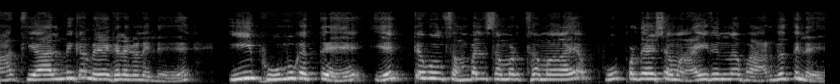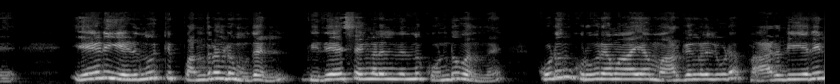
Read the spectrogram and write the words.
ആധ്യാത്മിക മേഖലകളിലെ ഈ ഭൂമുഖത്തെ ഏറ്റവും സമ്പൽ ഭൂപ്രദേശമായിരുന്ന ഭാരതത്തിലെ എ ഡി എഴുന്നൂറ്റി പന്ത്രണ്ട് മുതൽ വിദേശങ്ങളിൽ നിന്ന് കൊണ്ടുവന്ന് കൊടും ക്രൂരമായ മാർഗങ്ങളിലൂടെ ഭാരതീയരിൽ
